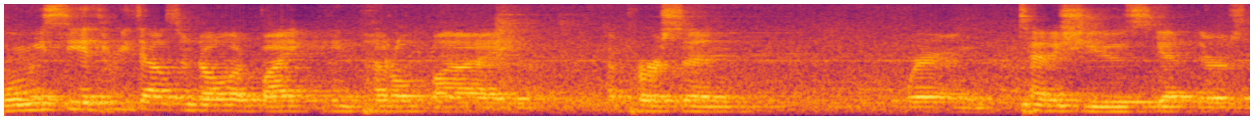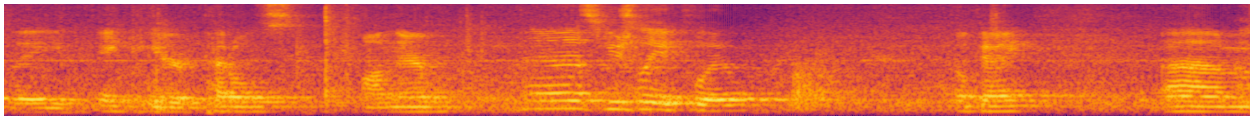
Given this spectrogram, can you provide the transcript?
When we see a three thousand dollar bike being pedaled by a person wearing tennis shoes, yet there's the eight gear pedals on there, eh, that's usually a clue. Okay. Um,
